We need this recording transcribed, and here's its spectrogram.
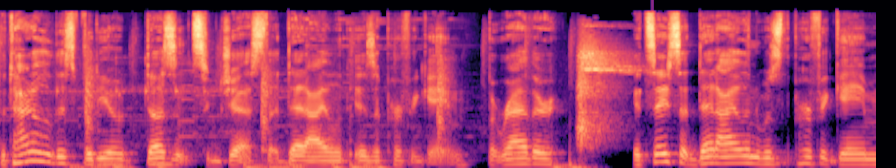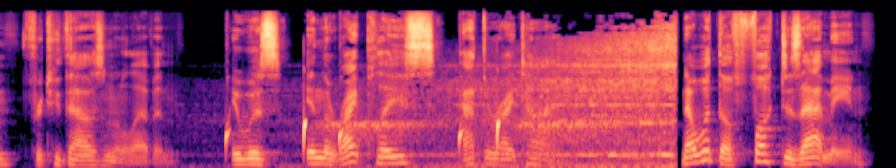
The title of this video doesn't suggest that Dead Island is a perfect game, but rather, it states that Dead Island was the perfect game for 2011. It was in the right place at the right time. Now, what the fuck does that mean?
